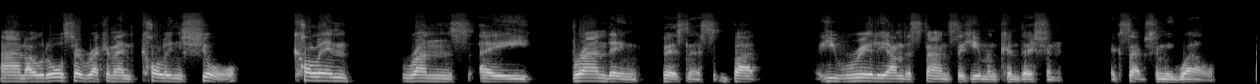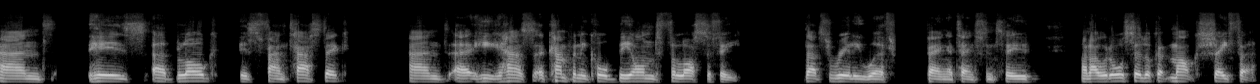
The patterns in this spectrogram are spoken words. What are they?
And I would also recommend Colin Shaw. Colin runs a branding business, but he really understands the human condition exceptionally well. And his uh, blog is fantastic and uh, he has a company called Beyond Philosophy. That's really worth paying attention to. And I would also look at Mark Schaefer.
